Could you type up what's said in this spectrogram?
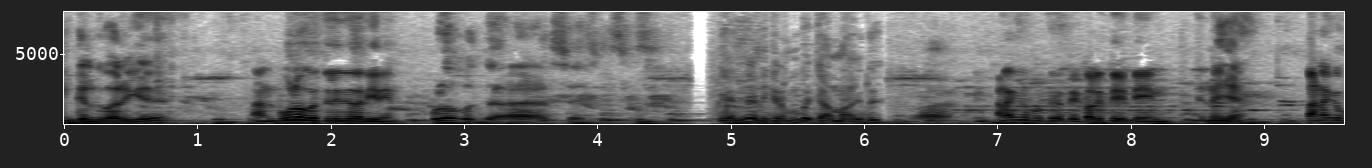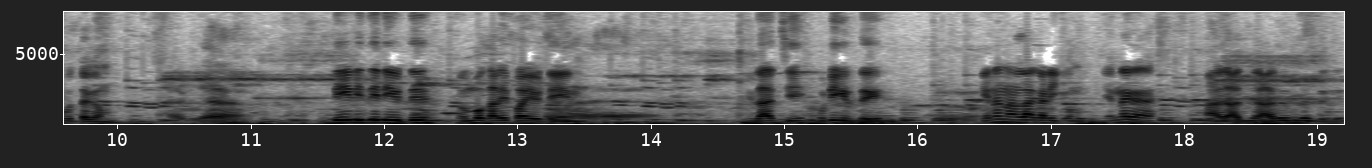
எங்கிருந்து வரீங்க? நான் பூலோகத்திலிருந்து வருகிறேன். உலகத்தா சரி சரி சரி. என்ன இன்னைக்கு ரொம்ப ஜாம் ஆகுது. என் கணக்கு புத்தகத்தை தொலைத்து விட்டேன். என்னையா? கணக்கு புத்தகம். தேடி தேடி விட்டு ரொம்ப களைப்பாய் ஏதாச்சும் குடிக்கிறதுக்கு. என்ன நல்லா கிடைக்கும்? என்ன அது அது அருந்ததுக்கு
